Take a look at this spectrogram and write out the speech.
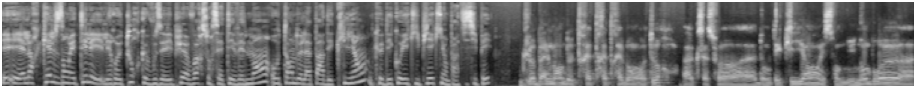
Et, et alors, quels ont été les, les retours que vous avez pu avoir sur cet événement, autant de la part des clients que des coéquipiers qui ont participé? Globalement de très très très bons retours, euh, que ce soit euh, donc des clients, ils sont venus nombreux.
